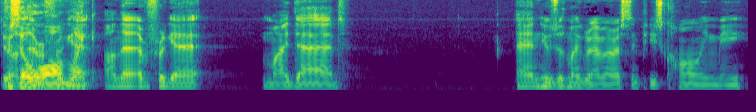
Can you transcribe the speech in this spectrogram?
Dude, for I'll so long. Forget, like I'll never forget my dad, and he was with my grandma. Rest in peace, calling me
